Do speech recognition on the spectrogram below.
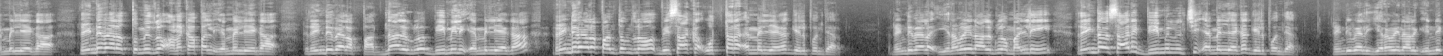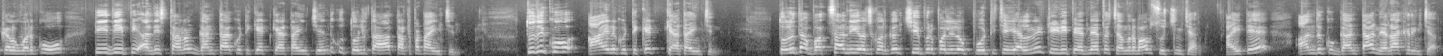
ఎమ్మెల్యేగా రెండు వేల తొమ్మిదిలో అనకాపల్లి ఎమ్మెల్యేగా రెండు వేల పద్నాలుగులో భీమిలి ఎమ్మెల్యేగా రెండు వేల పంతొమ్మిదిలో విశాఖ ఉత్తర ఎమ్మెల్యేగా గెలుపొందారు. రెండు వేల ఇరవై నాలుగులో మళ్ళీ రెండోసారి భీమిలి నుంచి ఎమ్మెల్యేగా గెలుపొందారు. రెండు వేల ఇరవై నాలుగు ఎన్నికల వరకు టీడీపీ అధిష్టానం గంటాకు టికెట్ కేటాయించేందుకు తొలుత తటపటాయించింది. తుదికు ఆయనకు టికెట్ కేటాయించింది. తొలుత బొత్స నియోజకవర్గం చీపురుపల్లిలో పోటీ చేయాలని టీడీపీ అధినేత చంద్రబాబు సూచించారు. అయితే అందుకు గంట నిరాకరించారు.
